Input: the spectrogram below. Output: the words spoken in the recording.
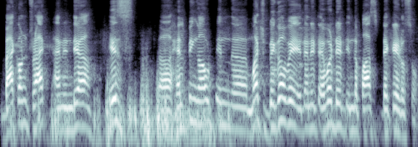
back on track, and India is uh, helping out in a much bigger way than it ever did in the past decade or so.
